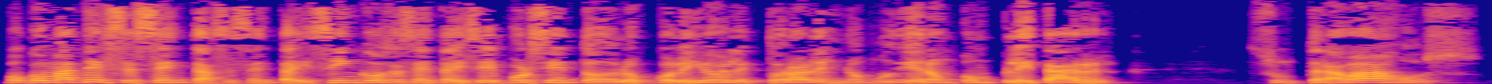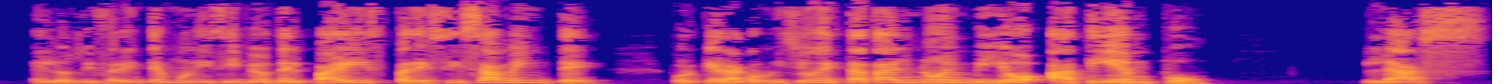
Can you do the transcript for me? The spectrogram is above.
poco más del 60, 65, 66% de los colegios electorales no pudieron completar sus trabajos en los diferentes municipios del país precisamente porque la Comisión Estatal no envió a tiempo las,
